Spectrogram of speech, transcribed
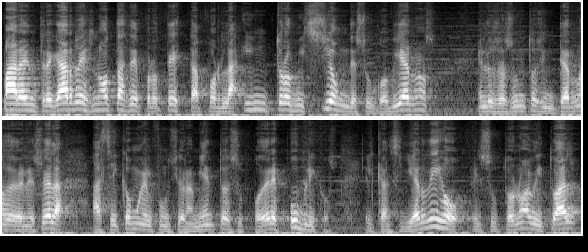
para entregarles notas de protesta por la intromisión de sus gobiernos en los asuntos internos de Venezuela, así como en el funcionamiento de sus poderes públicos. El canciller dijo en su tono habitual,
